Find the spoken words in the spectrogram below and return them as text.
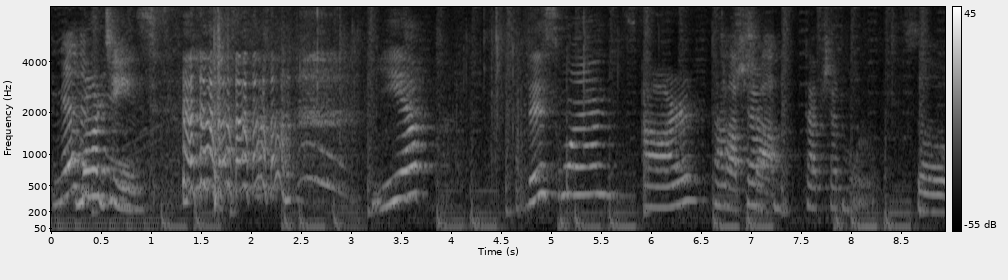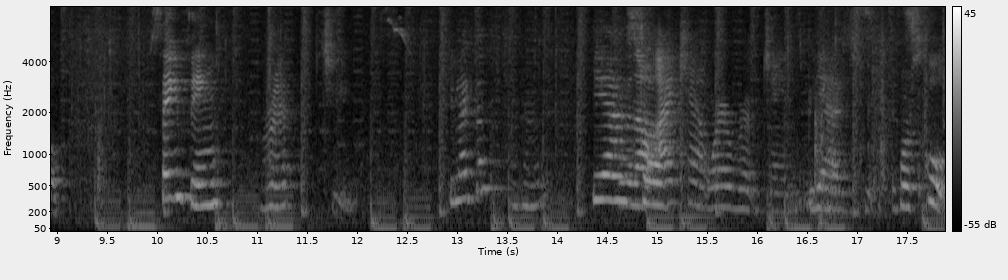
Another More jeans. yep. This ones are Top, Top Shop, Shop. Top Shop model. So same thing, ripped jeans. Do you like them? Mhm. Yeah. Even so I can't wear ripped jeans because yeah, for school.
